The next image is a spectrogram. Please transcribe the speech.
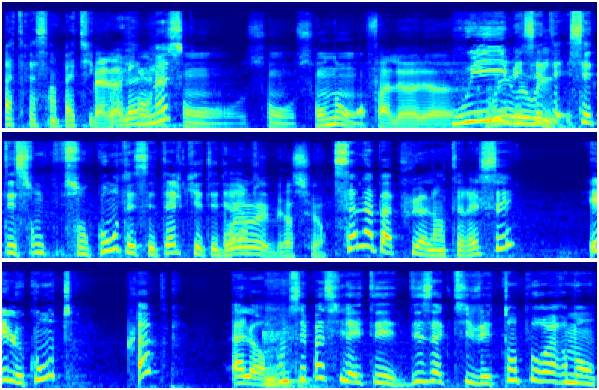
pas très sympathique Mais elle a changé Musk. son, son, son nom. Enfin, le, le- Oui, Oui, mais oui, c'était- son, son compte et c'est elle qui était derrière. oui, bien sûr. Ça n'a pas plu à l'intéresser. Et le compte, hop Alors, on ne sait pas s'il a été désactivé temporairement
